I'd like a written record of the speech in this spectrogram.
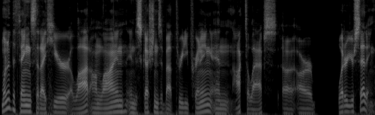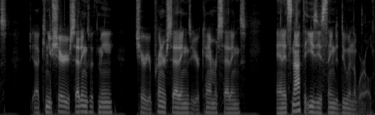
One of the things that I hear a lot online in discussions about 3D printing and Octolapse uh, are what are your settings? Uh, can you share your settings with me? Share your printer settings or your camera settings? And it's not the easiest thing to do in the world.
